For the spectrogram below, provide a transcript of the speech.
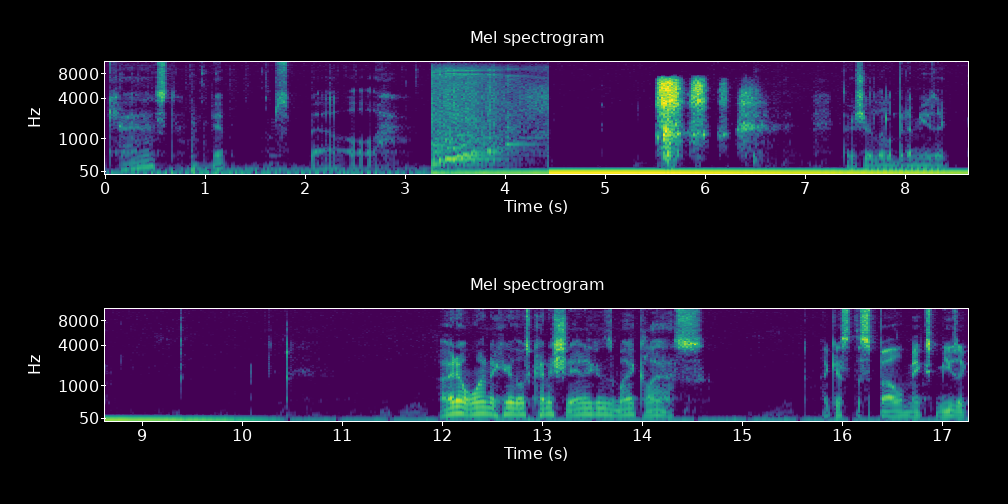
Cast BIP spell. There's your little bit of music. I don't want to hear those kind of shenanigans in my class. I guess the spell makes music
